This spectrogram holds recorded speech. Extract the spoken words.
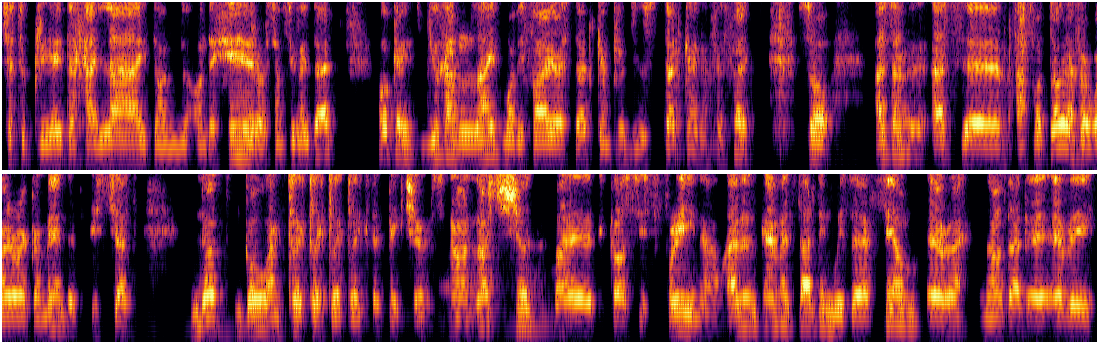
just to create a highlight on, on the hair or something like that, okay, you have light modifiers that can produce that kind of effect. So as a, as a, a photographer, what I recommend it is just not go and click, click, click, click the pictures. No, not shoot by, because it's free now. I'm, I'm starting with a film era, you know, that uh, every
